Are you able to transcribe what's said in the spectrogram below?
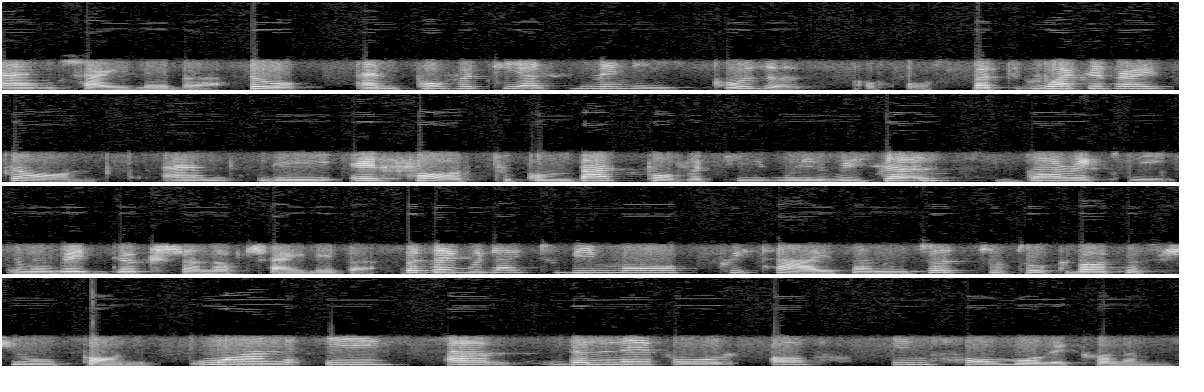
and child labor. So, and poverty has many causes of course. But whatever is done and the effort to combat poverty will result directly in a reduction of child labor. But I would like to be more precise and just to talk about a few points. One is um, the level of informal economy.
